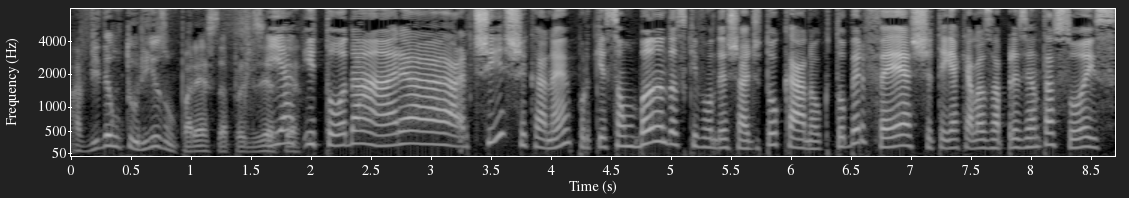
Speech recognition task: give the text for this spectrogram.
A vida é um turismo, parece, dá pra dizer E, a- e toda a área artística, né? Porque são bandas que vão deixar de tocar na Oktoberfest, tem aquelas apresentações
